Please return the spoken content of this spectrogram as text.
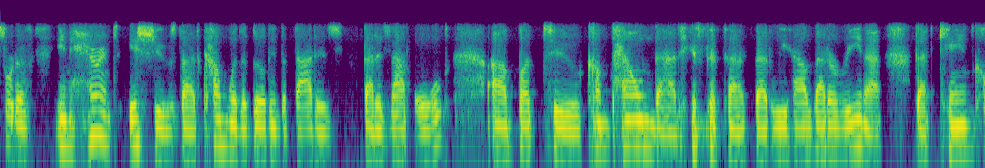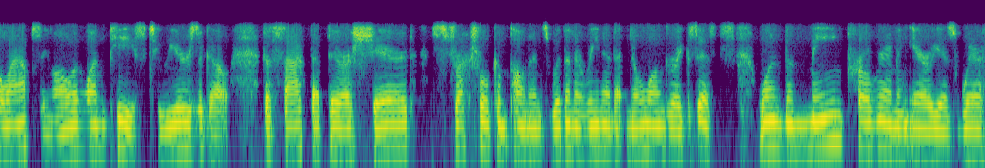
sort of inherent issues that come with a building that that is that is that old. Uh, but to compound that is the fact that we have that arena that came collapsing all in one piece two years ago. The fact that there are shared structural components with an arena that no longer exists. One of the main programming areas where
